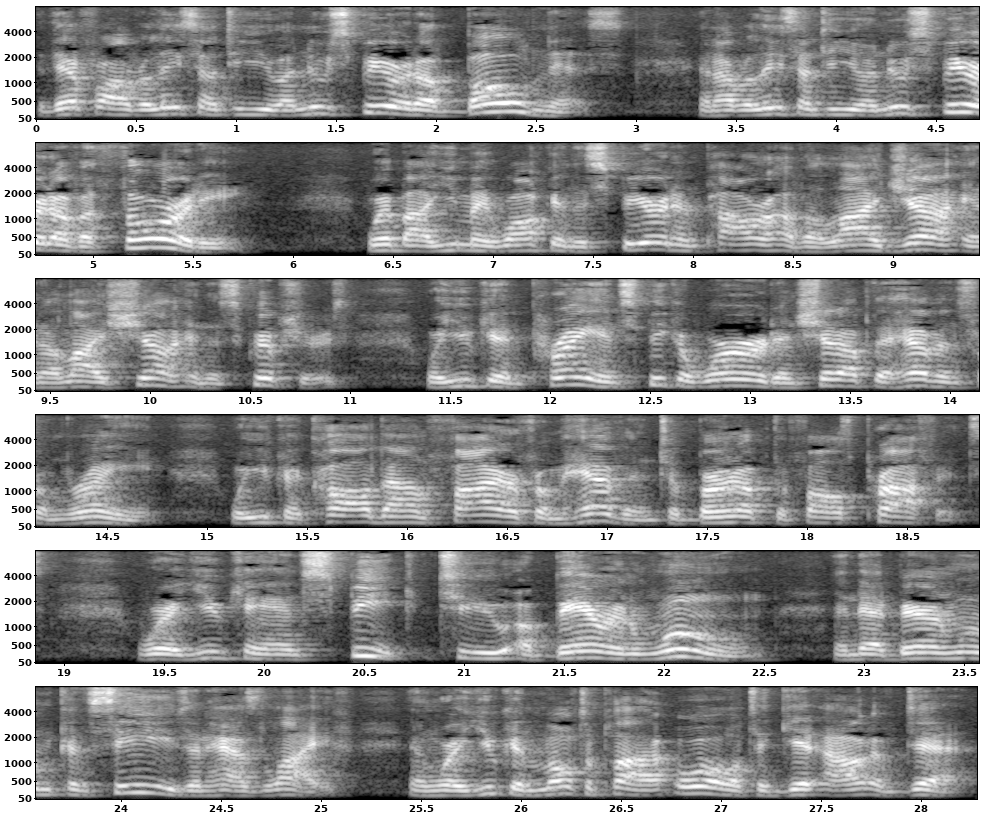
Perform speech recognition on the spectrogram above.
Therefore, I release unto you a new spirit of boldness, and I release unto you a new spirit of authority whereby you may walk in the spirit and power of Elijah and Elisha in the scriptures, where you can pray and speak a word and shut up the heavens from rain, where you can call down fire from heaven to burn up the false prophets, where you can speak to a barren womb and that barren womb conceives and has life, and where you can multiply oil to get out of debt.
